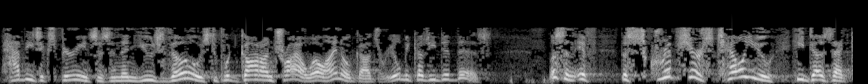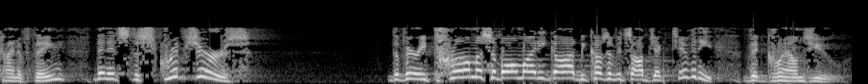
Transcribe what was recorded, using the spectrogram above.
have these experiences and then use those to put God on trial. Well, I know God's real because He did this. Listen, if the Scriptures tell you He does that kind of thing, then it's the Scriptures. The very promise of Almighty God, because of its objectivity, that grounds you,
